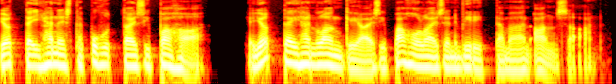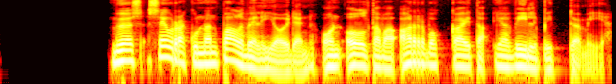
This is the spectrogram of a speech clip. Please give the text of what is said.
jottei hänestä puhuttaisi pahaa ja jottei hän lankeaisi paholaisen virittämään ansaan. Myös seurakunnan palvelijoiden on oltava arvokkaita ja vilpittömiä.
